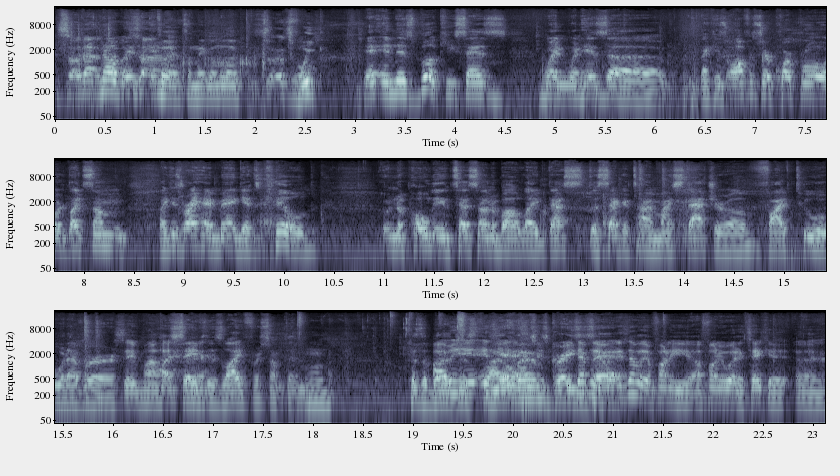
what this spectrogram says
So that, No, that was, but- uh, to, to make him look so weak. in, in this book, he says when when his uh like his officer corporal or like some like his right hand man gets killed. Napoleon says something about like that's the second time my stature of five two or whatever saved my life. saved his life or something. Mm. Because the I mean, just it's- fly Yeah, over it's him. just crazy. It's definitely, it's definitely a funny, a funny way to take it. Uh,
